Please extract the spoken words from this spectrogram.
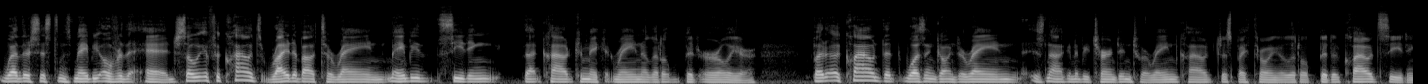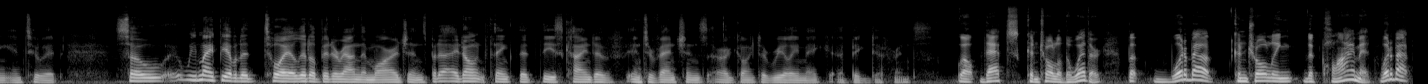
weather systems maybe over the edge. So if a cloud's right about to rain, maybe seeding that cloud can make it rain a little bit earlier. But a cloud that wasn't going to rain is not going to be turned into a rain cloud just by throwing a little bit of cloud seeding into it. So we might be able to toy a little bit around the margins, but I don't think that these kind of interventions are going to really make a big difference. Well, that's control of the weather, but what about controlling the climate? What about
